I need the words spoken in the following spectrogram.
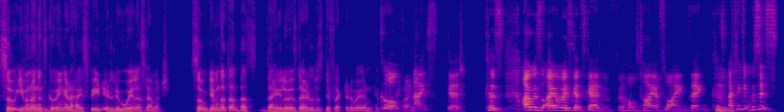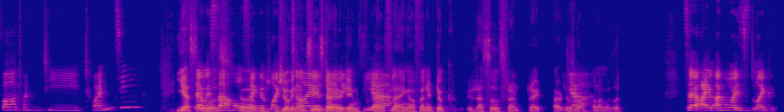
So even when it's going at a high speed, it'll do way less damage. So given that, that that's the halo is there, it'll just deflect it away and Cool. be fine. Nice. Good. Because I was, I always get scared with the whole tire flying thing. Because Mm. I think it was it Spa 2020. Yes, There it was that whole Uh, thing of, like, Giovinazzi's tire nearly- came yeah. uh, flying off, and it took Russell's front right out as well, along with it. So I, I'm always like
